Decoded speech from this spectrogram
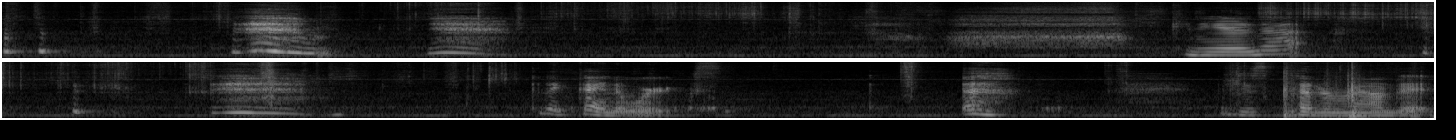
Can you hear that? and it kind of works. just cut around it.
